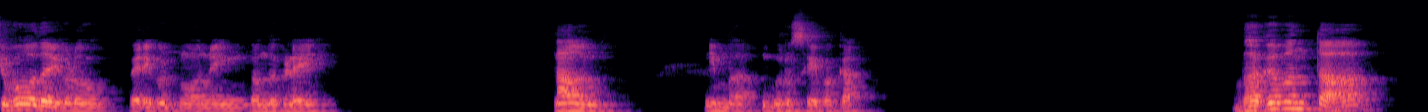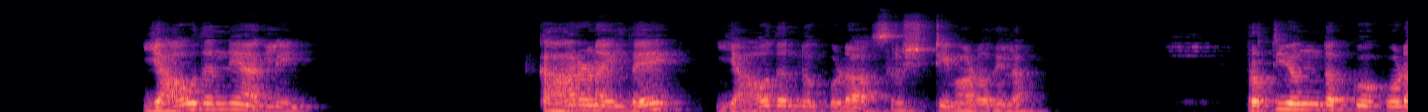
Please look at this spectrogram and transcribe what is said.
ಶುಭೋದಯಗಳು. ವೆರಿ ಗುಡ್ ಮಾರ್ನಿಂಗ್ ಬಂಧುಗಳೇ. ನಾನು ನಿಮ್ಮ ಗುರು ಸೇವಕ. ಭಗವಂತ ಯಾವುದನ್ನೇ ಆಗಲಿ ಕಾರಣ ಇಲ್ಲದೆ ಯಾವುದನ್ನು ಕೂಡ ಸೃಷ್ಟಿ ಮಾಡೋದಿಲ್ಲ. ಪ್ರತಿಯೊಂದಕ್ಕೂ ಕೂಡ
